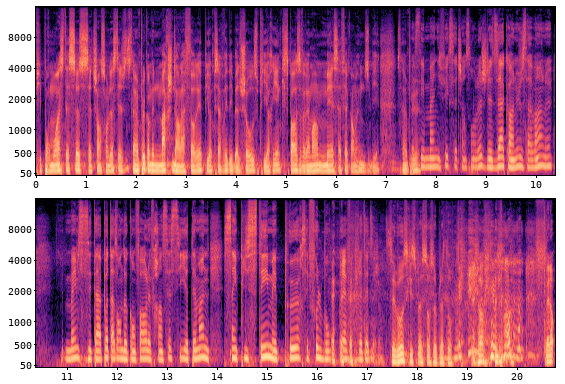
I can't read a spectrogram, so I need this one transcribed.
Puis pour moi, c'était ça, cette chanson-là. C'était un peu comme une marche dans la forêt, puis observer des belles choses. Puis il n'y a rien qui se passe vraiment, mais ça fait quand même du bien. C'est un peu... C'est magnifique, cette chanson-là. Je le disais à Canu juste avant. Là même si c'était pas ta zone de confort, le français, il y a tellement une simplicité, mais pure, c'est full beau. Bref, je vais te dire. C'est beau ce qui se passe sur ce plateau. Genre... mais alors,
